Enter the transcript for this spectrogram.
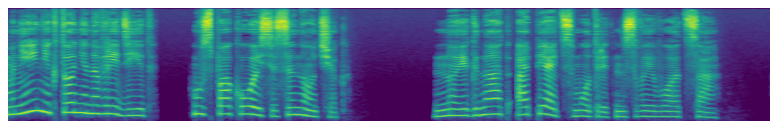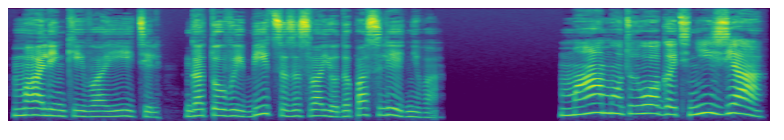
Мне никто не навредит. Успокойся, сыночек». Но Игнат опять смотрит на своего отца. Маленький воитель, готовый биться за свое до последнего. «Маму трогать нельзя!»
